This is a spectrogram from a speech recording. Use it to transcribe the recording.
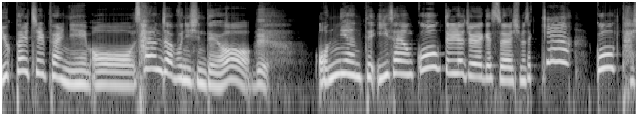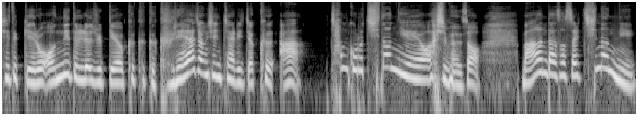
6878님, 어, 사연자분이신데요. 네. 언니한테 이 사연 꼭 들려줘야겠어요 하시면서 꺄! 꼭 다시 듣기로 언니 들려줄게요. 크크크 그래야 정신 차리죠. 그 아. 참고로 친언니예요 하시면서 45살 친언니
